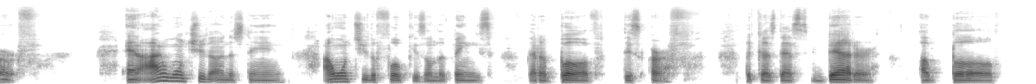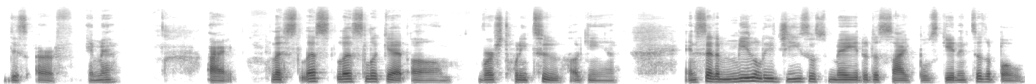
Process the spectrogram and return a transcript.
earth And I want you to understand, I want you to focus on the things that are above this earth because that's better above this earth. Amen. All right. Let's let's let's look at um verse 22 again. And said immediately Jesus made the disciples get into the boat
